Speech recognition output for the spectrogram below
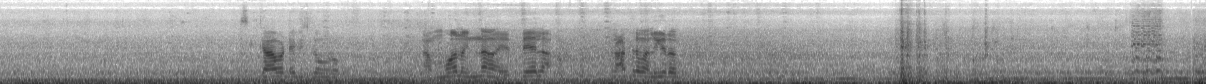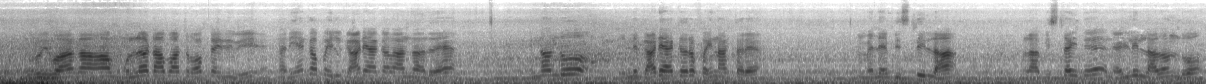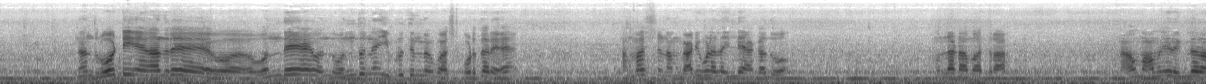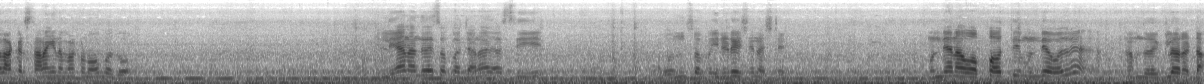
ಸಿಕ್ಕಾಪಟ್ಟೆ ಬಿಸ್ಕೊಬ್ರು ನಮ್ಮನು ಇನ್ನೂ ಎತ್ತೇ ಇಲ್ಲ. ರಾತ್ರಿ ಮಲಗಿರೋದು ಇವರು ಇವಾಗ ಮುಲ್ಲ ಡಾಬಾ ಹತ್ರ ಹೋಗ್ತಾ ಇದ್ದೀವಿ ನಾನು ಹೆಂಗಪ್ಪ ಇಲ್ಲಿ ಗಾಡಿ ಹಾಕಲ್ಲ ಅಂತಂದರೆ ಇನ್ನೊಂದು ಇಲ್ಲಿ ಗಾಡಿ ಹಾಕಿದ್ರೆ ಫೈನ್ ಹಾಕ್ತಾರೆ ಆಮೇಲೆ ಬಿಸಿಲಿಲ್ಲ. ಅಲ್ಲ, ಬಿಸಿಲೈತೆ ನೆಳ್ಳಿಲ್ಲ ಅದೊಂದು. ಇನ್ನೊಂದು ರೋಟಿ ಏನಂದರೆ ಒಂದೇ ಒಂದು, ಒಂದನ್ನೇ ಇಬ್ಬರು ತಿನ್ನಬೇಕು ಅಷ್ಟು ಕೊಡ್ತಾರೆ. ಆಲ್ಮೋಸ್ಟ್ ನಮ್ಮ ಗಾಡಿಗಳೆಲ್ಲ ಇಲ್ಲೇ ಹಾಕೋದು. ಮುಲ್ಲಾ ಡಾಬಾ ಹತ್ರ. ನಾವು ಮಾಮೂಲಿ ರೆಗ್ಯುಲರ್ ಹಾಕೊಂಡು ಸ್ನಾನ ಗಿನ ಮಾಡ್ಕೊಂಡು ಹೋಗ್ಬೋದು. ಇಲ್ಲಿ ಏನಂದರೆ ಸ್ವಲ್ಪ ಜನ ಜಾಸ್ತಿ, ಒಂದು ಸ್ವಲ್ಪ ಇರಿಟೇಷನ್ ಅಷ್ಟೇ. ಮುಂದೆ ನಾವು ಅಪ್ಪ ಹೊತ್ತಿ ಮುಂದೆ ಹೋದರೆ ನಮ್ಮದು ರೆಗ್ಯುಲರ್ ಅಡ್ಡ.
